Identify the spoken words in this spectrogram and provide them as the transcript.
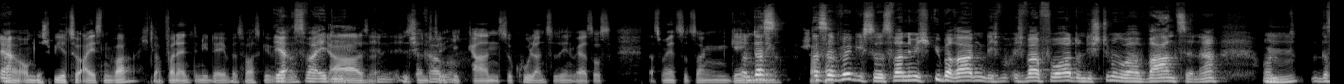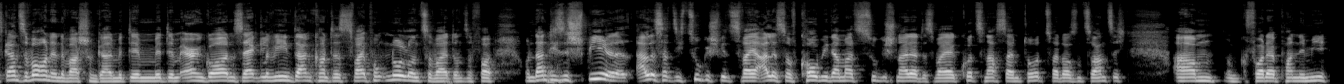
ja. äh, um das Spiel zu eisen war. Ich glaube, von Anthony Davis war es gewesen. Ja, es war Eddie. Ja, also in, in ist Chicago. natürlich nicht ganz so cool anzusehen, versus, dass man jetzt sozusagen ein Game. Und das, das war wirklich so. Es war nämlich überragend. Ich, ich war vor Ort und die Stimmung war Wahnsinn, ja. Und mhm. das ganze Wochenende war schon geil mit dem, mit dem Aaron Gordon, Zach Levine, dann Contest 2.0 und so weiter und so fort. Und dann ja. dieses Spiel, alles hat sich zugeschwitzt, es war ja alles auf Kobe damals zugeschneidert. Das war ja kurz nach seinem Tod, 2020, ähm, und vor der Pandemie.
